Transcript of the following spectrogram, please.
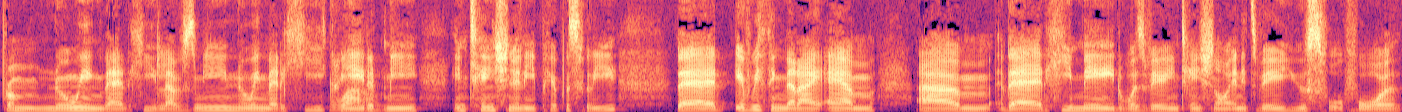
from knowing that he loves me, knowing that he created me intentionally, purposefully, that everything that I am um, that he made was very intentional and it's very useful for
